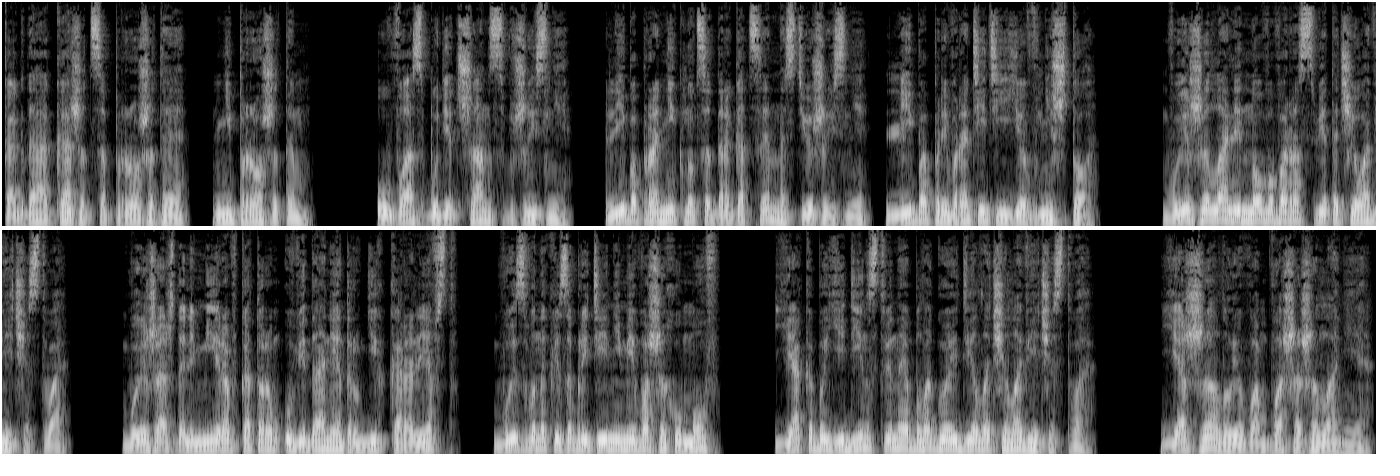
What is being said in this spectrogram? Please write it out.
когда окажется прожитое непрожитым. У вас будет шанс в жизни либо проникнуться драгоценностью жизни, либо превратить ее в ничто. Вы желали нового рассвета человечества. Вы жаждали мира, в котором увядание других королевств, вызванных изобретениями ваших умов, якобы единственное благое дело человечества. Я жалую вам ваше желание.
